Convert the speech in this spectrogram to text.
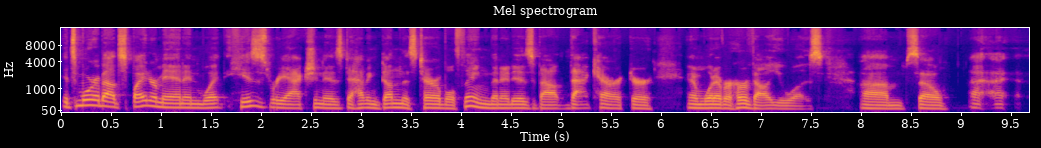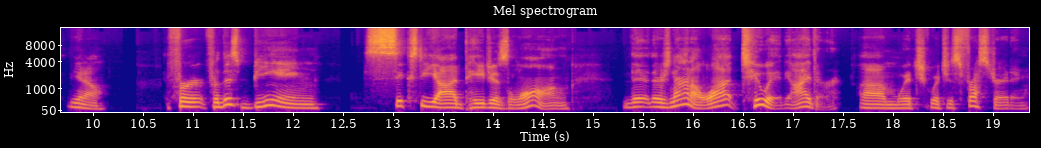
it's more about Spider-Man and what his reaction is to having done this terrible thing than it is about that character and whatever her value was. Um, so I, I you know, for for this being 60 odd pages long, there, there's not a lot to it either. Um, which which is frustrating.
